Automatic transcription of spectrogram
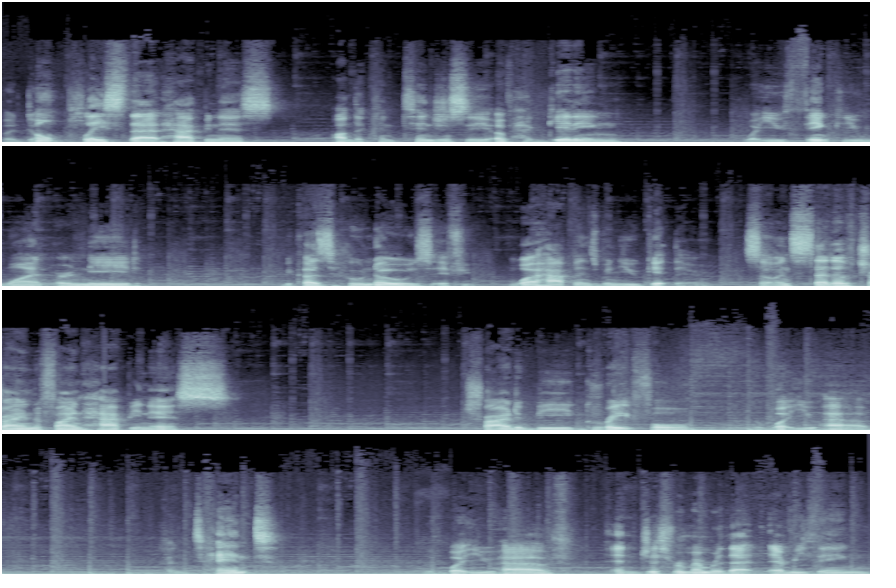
but don't place that happiness on the contingency of getting what you think you want or need. Because who knows if you, what happens when you get there. So instead of trying to find happiness try to be grateful for what you have content with what you have and just remember that everything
